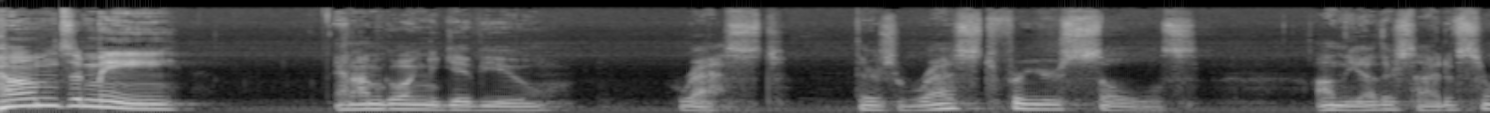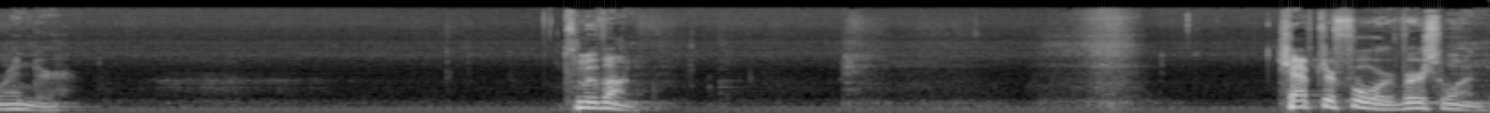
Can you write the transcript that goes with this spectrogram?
Come to me, and I'm going to give you rest. There's rest for your souls on the other side of surrender. Let's move on. Chapter 4, verse 1.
